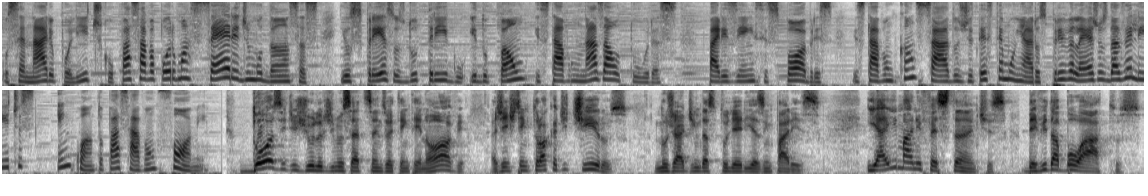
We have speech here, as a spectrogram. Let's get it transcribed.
O cenário político passava por uma série de mudanças e os preços do trigo e do pão estavam nas alturas. Parisienses pobres estavam cansados de testemunhar os privilégios das elites enquanto passavam fome. 12 de julho de 1789, a gente tem troca de tiros no Jardim das Tulherias em Paris. E aí, manifestantes, devido a boatos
